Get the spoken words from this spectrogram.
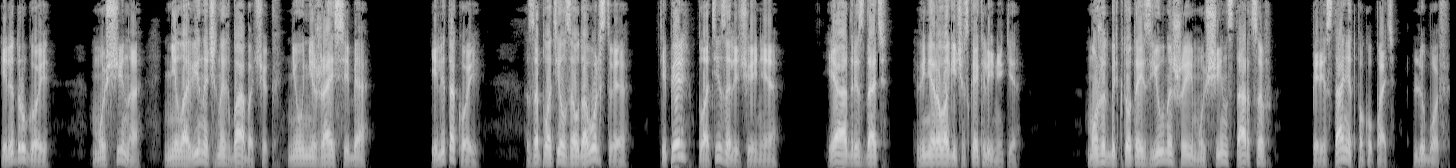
Или другой «Мужчина, не лови ночных бабочек, не унижай себя». Или такой «Заплатил за удовольствие, теперь плати за лечение». И адрес дать венерологической клиники. Может быть, кто-то из юношей, мужчин, старцев – перестанет покупать любовь.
